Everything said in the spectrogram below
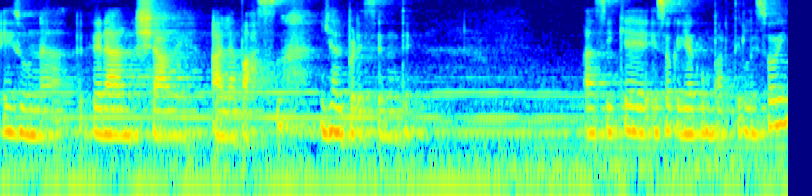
es una gran llave a la paz y al presente. Así que eso quería compartirles hoy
